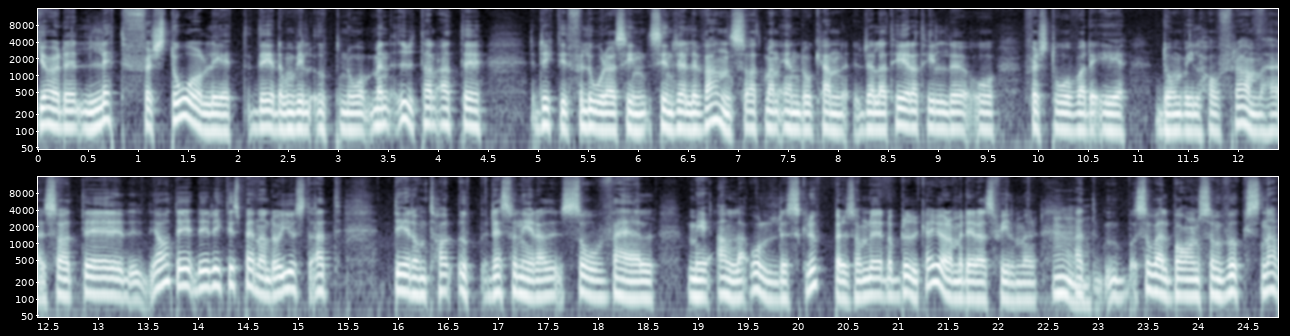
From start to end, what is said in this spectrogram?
gör det lättförståeligt det de vill uppnå men utan att det riktigt förlorar sin, sin relevans så att man ändå kan relatera till det och förstå vad det är de vill ha fram här. Så att ja, det, det är riktigt spännande och just att det de tar upp resonerar så väl med alla åldersgrupper som det de brukar göra med deras filmer. Mm. Att såväl barn som vuxna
